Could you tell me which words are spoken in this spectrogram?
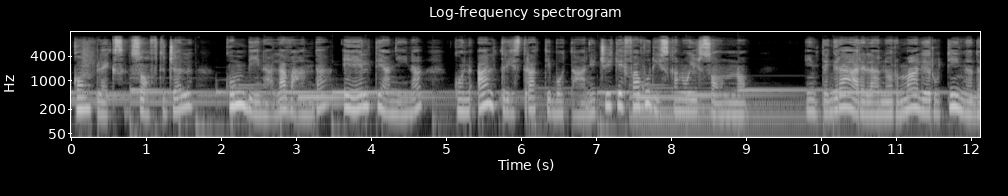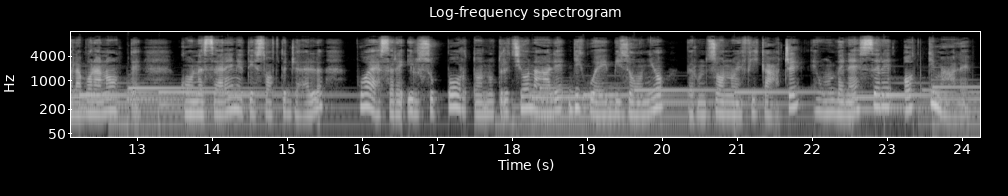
Complex Soft Gel combina lavanda e L-teanina con altri estratti botanici che favoriscano il sonno integrare la normale routine della buonanotte con Serenity Soft Gel può essere il supporto nutrizionale di cui hai bisogno per un sonno efficace e un benessere ottimale.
